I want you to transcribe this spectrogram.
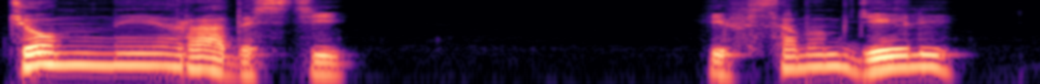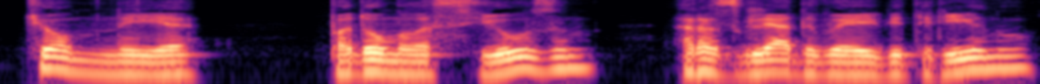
«Темные радости». И в самом деле темные подумала Сьюзен, разглядывая витрину,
